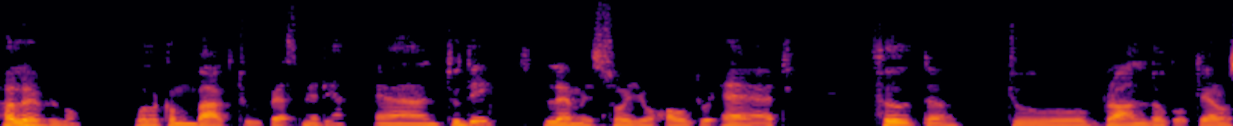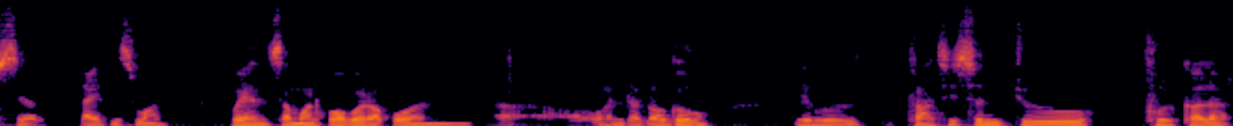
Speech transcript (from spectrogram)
Hello everyone, welcome back to Paste Media and today let me show you how to add filter to brand logo carousel like this one. When someone hover upon uh, on the logo, it will transition to full color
